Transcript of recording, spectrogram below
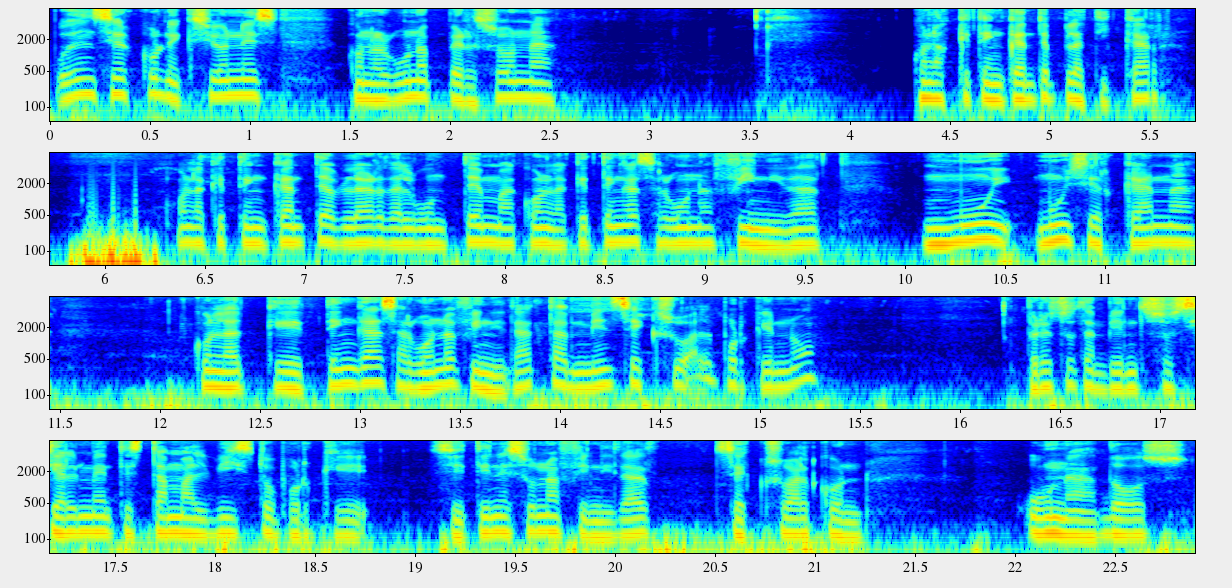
Pueden ser conexiones con alguna persona con la que te encante platicar, con la que te encante hablar de algún tema, con la que tengas alguna afinidad muy, muy cercana, con la que tengas alguna afinidad también sexual, ¿por qué no? Pero esto también socialmente está mal visto porque si tienes una afinidad sexual con una, dos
